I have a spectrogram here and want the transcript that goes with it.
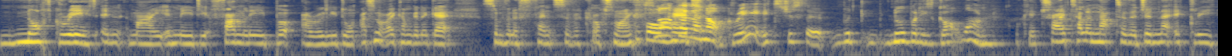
not great in my immediate family, but I really don't. It's not like I'm going to get something offensive across my It's not that they're not great, it's just that nobody's got one. Okay, try telling that to the genetically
